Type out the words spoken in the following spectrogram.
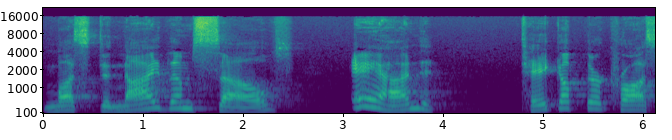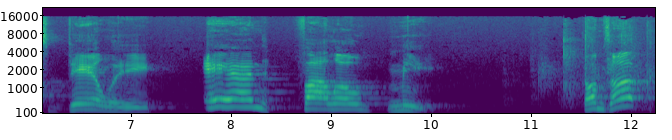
must deny themselves and take up their cross daily and follow me. Thumbs up.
